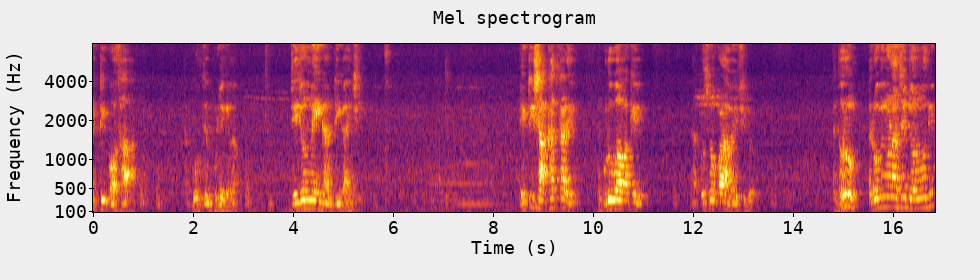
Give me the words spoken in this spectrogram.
একটি কথা বলতে ভুলে গেলাম। যে জন্য এই গানটি গাইছি। একটি সাক্ষাৎকারে গুরু বাবাকে প্রশ্ন করা হয়েছিল। ধরুন রবীন্দ্রনাথের জন্মদিন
